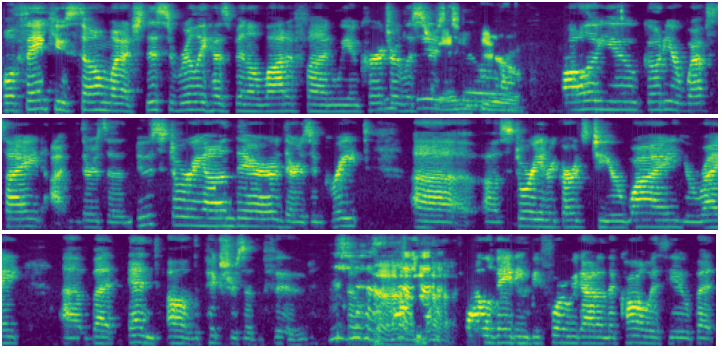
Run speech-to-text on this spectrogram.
Well, thank you so much. This really has been a lot of fun. We encourage our listeners you. to follow you, go to your website. I, there's a news story on there. There's a great uh, story in regards to your why. You're right. Uh, but and oh, the pictures of the food. So salivating before we got on the call with you. But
